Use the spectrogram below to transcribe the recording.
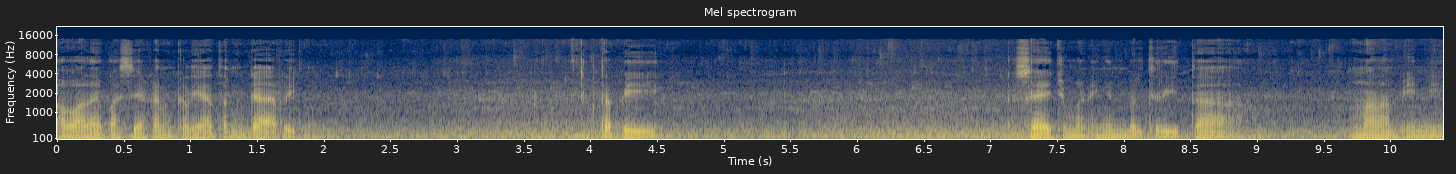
awalnya pasti akan kelihatan garing. Tapi Saya cuma ingin bercerita malam ini.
